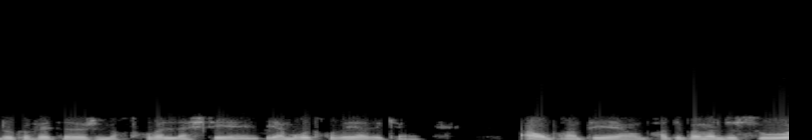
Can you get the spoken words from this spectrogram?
Donc, en fait, je me retrouve à l'acheter et à me retrouver avec. à, emprunter, à emprunter pas mal de sous,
